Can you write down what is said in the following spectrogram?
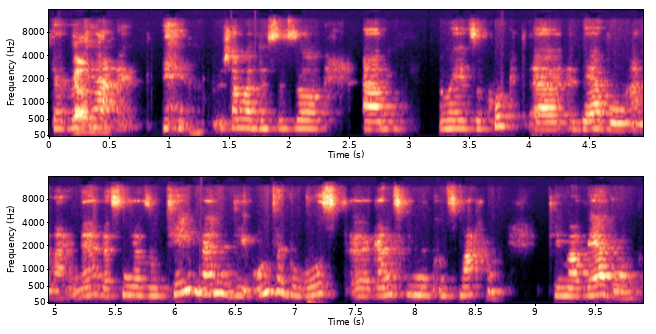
Da wird ja, ja schau mal, das ist so, ähm, wenn man jetzt so guckt, äh, Werbung allein, ne? das sind ja so Themen, die unterbewusst äh, ganz viel mit uns machen. Thema Werbung.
